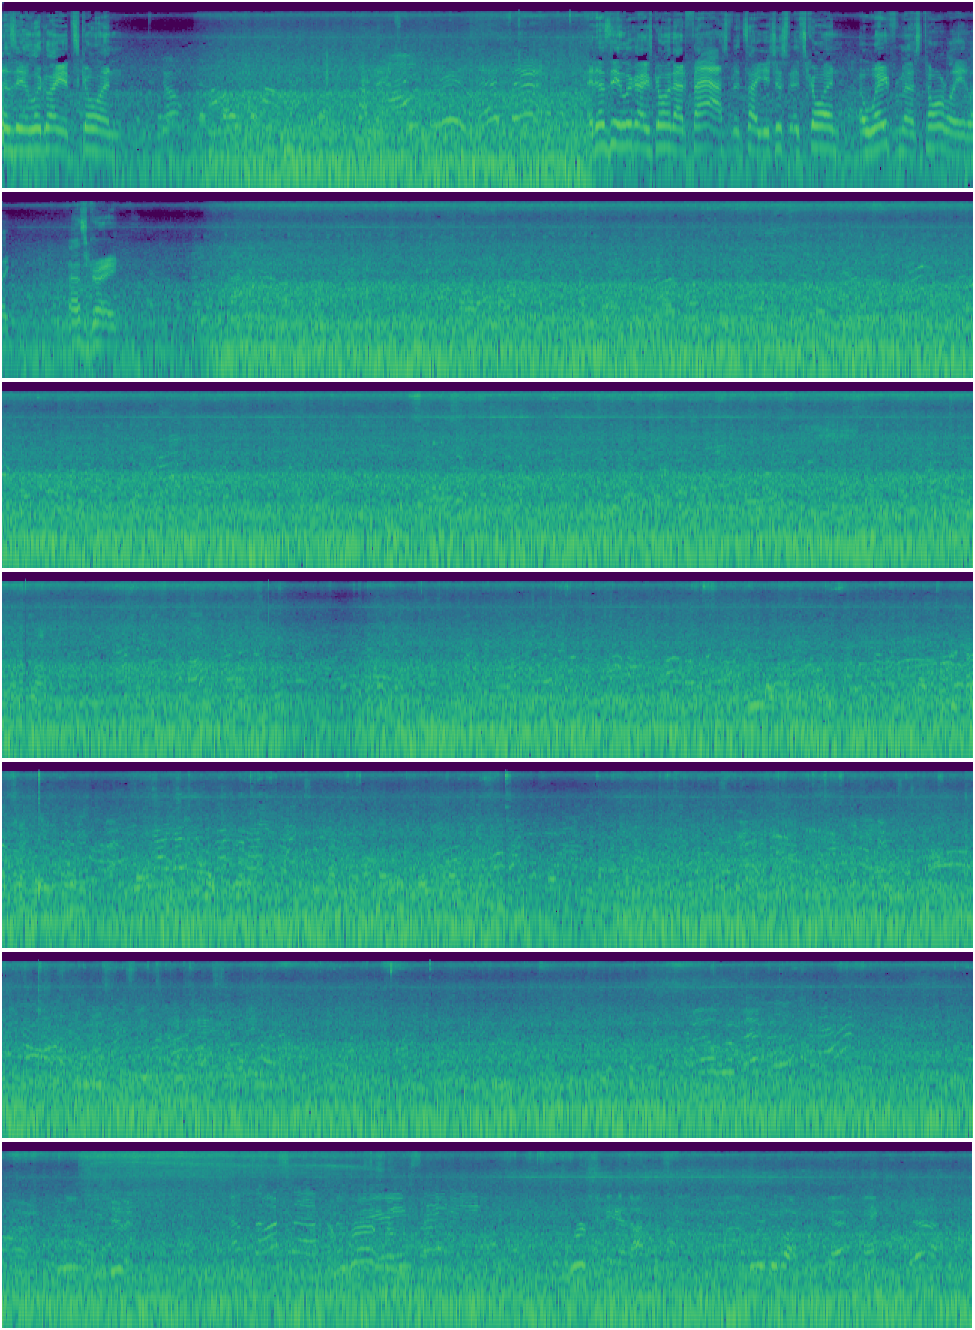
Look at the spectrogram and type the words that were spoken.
Doesn't even look like it's going. Nope. It doesn't even look like it's going that fast. But it's like it's just it's going away from us totally. Like that's great.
